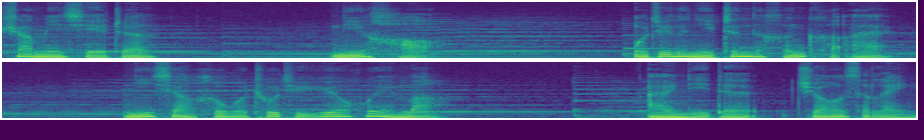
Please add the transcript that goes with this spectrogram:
上面写着：“你好，我觉得你真的很可爱。你想和我出去约会吗？爱你的 Jocelyn。”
